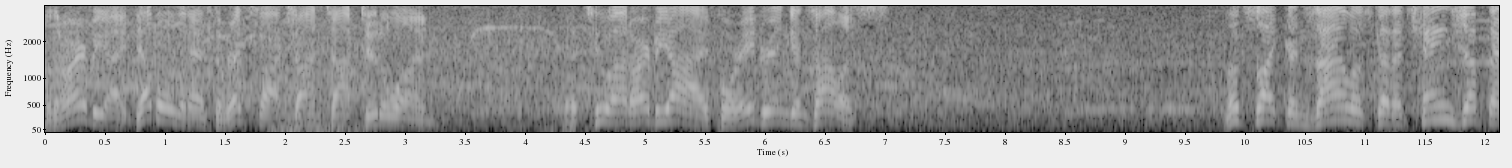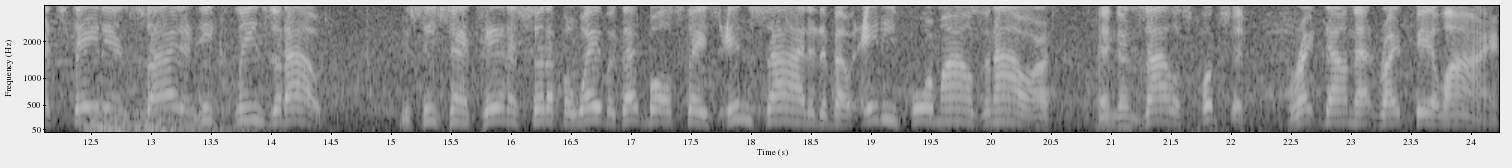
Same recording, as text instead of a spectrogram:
with an RBI double that has the Red Sox on top 2 to 1. A two out RBI for Adrian Gonzalez. Looks like Gonzalez got a change up that stayed inside and he cleans it out. You see Santana set up away, but that ball stays inside at about 84 miles an hour, and Gonzalez hooks it right down that right field line.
